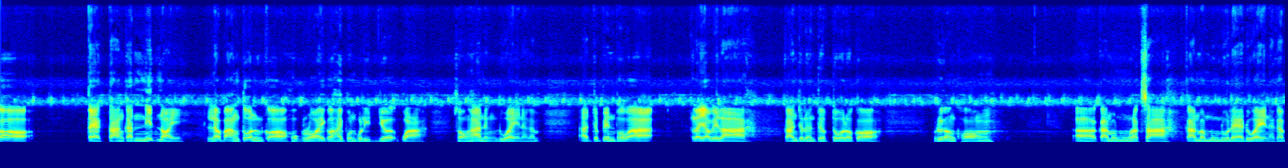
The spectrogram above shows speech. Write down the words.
ก็แตกต่างกันนิดหน่อย แล้วบางต้นก็หกร้อยก็ให้ผลผลิตเยอะกว่าสองห้าหนึ่งด้วยนะครับ อาจจะเป็นเพราะว่าระยะเวลาการเจริญเติบโตแล้วก็เรื่องของอาการบำรุงรักษาการบำรุงดูแลด้วยนะครับ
